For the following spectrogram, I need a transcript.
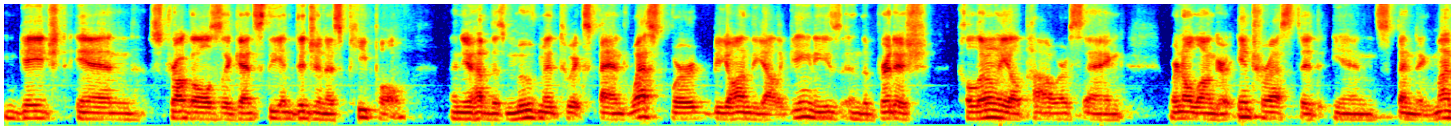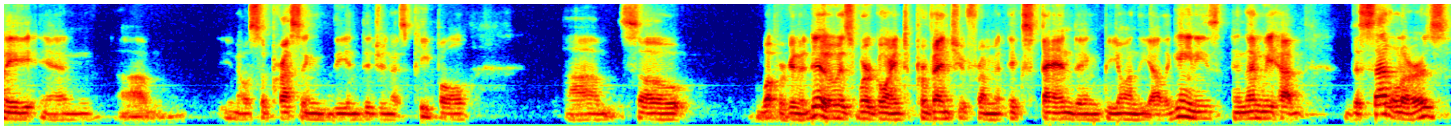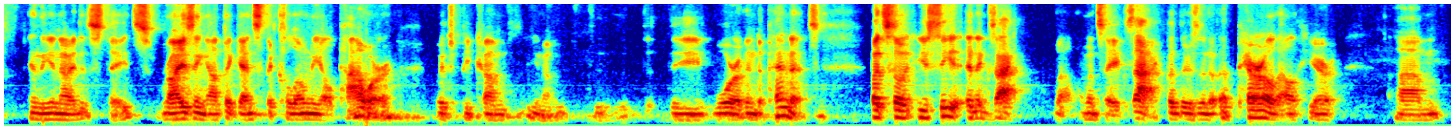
engaged in struggles against the indigenous people. And you have this movement to expand westward beyond the Alleghenies and the British colonial power saying, we're no longer interested in spending money in um, you know, suppressing the indigenous people um, so what we're going to do is we're going to prevent you from expanding beyond the Alleghenies. And then we have the settlers in the United States rising up against the colonial power, which becomes, you know, the War of Independence. But so you see an exact, well, I wouldn't say exact, but there's a, a parallel here um,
